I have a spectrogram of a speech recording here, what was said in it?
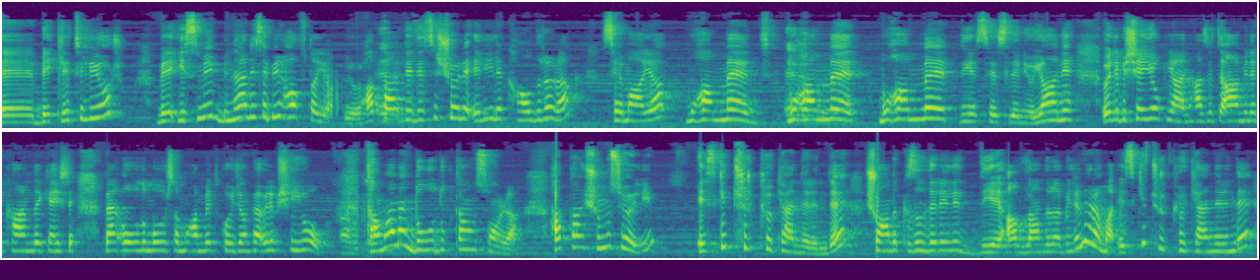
e, bekletiliyor ve ismi neredeyse bir haftayı alıyor. Hatta evet. dedesi şöyle eliyle kaldırarak semaya Muhammed, evet, Muhammed, öyle. Muhammed diye sesleniyor. Yani öyle bir şey yok yani Hazreti Amine karnındayken işte ben oğlum olursa Muhammed koyacağım falan öyle bir şey yok. Aynen. Tamamen doğduktan sonra. Hatta şunu söyleyeyim eski Türk kökenlerinde şu anda Kızılderili diye adlandırabilirler ama eski Türk kökenlerinde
